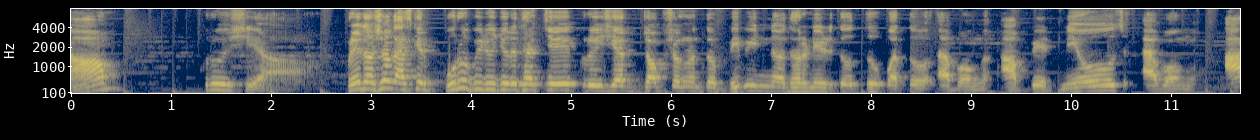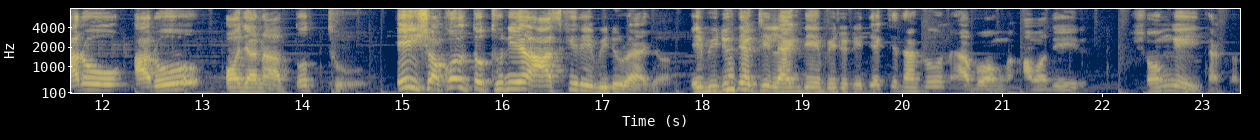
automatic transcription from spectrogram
নাম ক্রোয়েশিয়া। প্রিয় দর্শক, আজকের পুরো ভিডিও জুড়ে থাকছে ক্রোয়েশিয়ার জব সংক্রান্ত বিভিন্ন ধরনের তথ্য, উপাত্ত এবং আপডেট নিউজ এবং আরও আরও অজানা তথ্য। এই সকল তথ্য নিয়ে আজকের এই ভিডিওর আয়োজন। এই ভিডিওতে একটি লাইক দিয়ে ভিডিওটি দেখতে থাকুন এবং আমাদের সঙ্গেই থাকুন।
